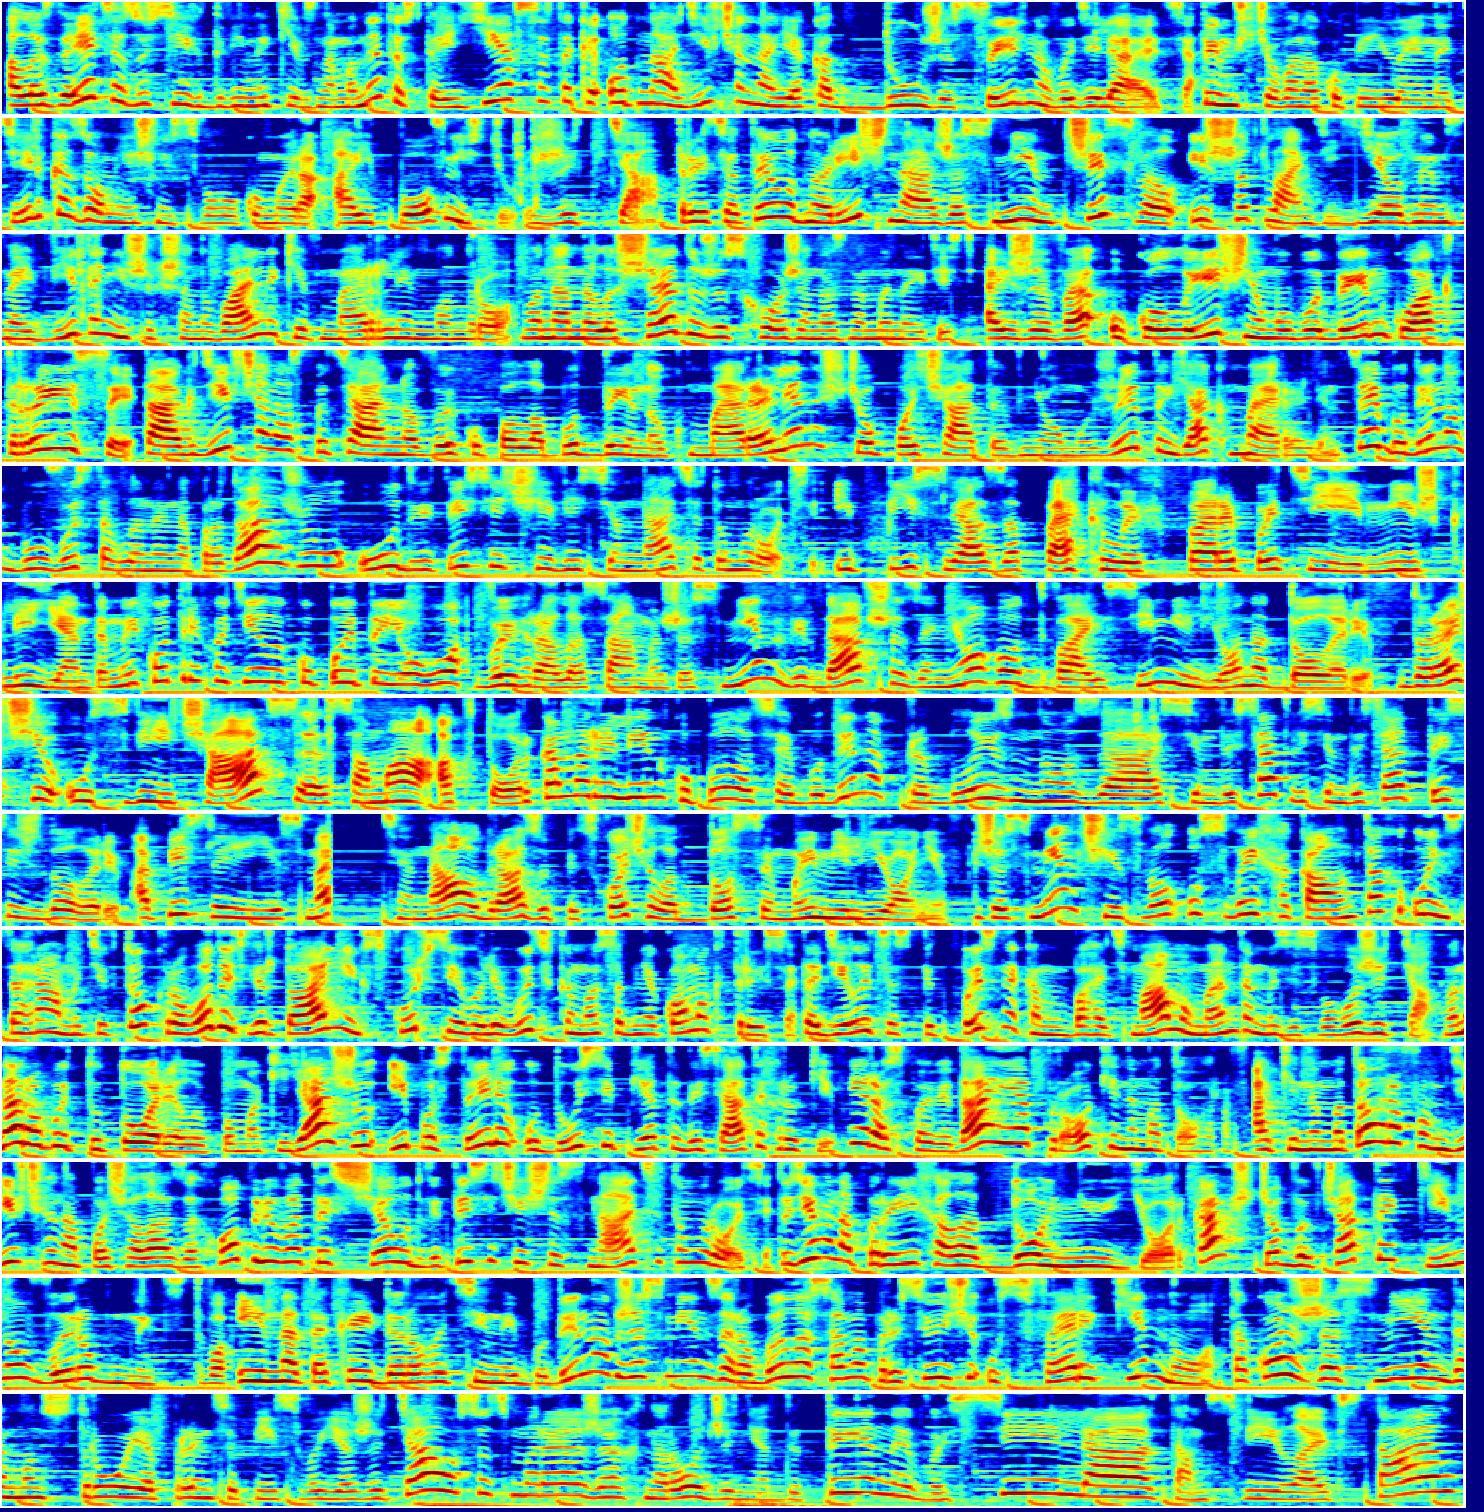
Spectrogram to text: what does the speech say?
Але здається, з усіх двійників знаменитостей є все таки одна дівчина, яка дуже сильно виділяється тим, що вона копіює не тільки зовнішність свого кумира, а й повністю життя. 31-річна Жасмін Чисвел із Шотландії є одним з найвідданіших шанувальників Мерлін Монро. Вона не лише дуже схожа на знаменитість, а й живе у колишньому будинку актриси. Так, дівчина спеціально викупила будинок Мерелін, щоб почати в ньому жити як Мерелін. Цей будинок був виставлений на продажу у 2018 році. І після запеклих перипетій між клієнтами, котрі хотіли купити його, виграла саме Жасмін, віддавши за нього 2,7 мільйона доларів. До речі, у свій час е, сама акторка Мерелін купила цей будинок приблизно за 70-80 тисяч доларів. А після її смерті. Ціна одразу підскочила до 7 мільйонів. Жасмін Чісвел у своїх акаунтах у інстаграм і Тікток проводить віртуальні екскурсії голівудським особняком актриси та ділиться з підписниками багатьма моментами зі свого життя. Вона робить туторіали по макіяжу і по стилю у дусі 50-х років і розповідає про кінематограф. А кінематографом дівчина почала захоплюватись ще у 2016 році. Тоді вона переїхала до Нью-Йорка, щоб вивчати кіновиробництво. І на такий дорогоцінний постійний будинок Жасмін заробила саме працюючи у сфері кіно. Також Жасмін демонструє в принципі своє життя у соцмережах, народження дитини, весілля, там свій лайфстайл.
